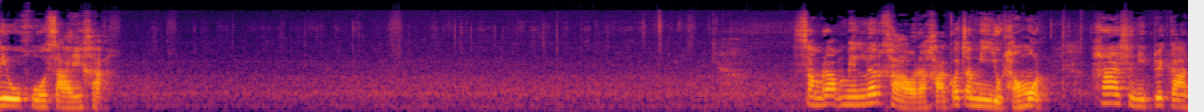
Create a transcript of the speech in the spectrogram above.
ลิวโคไซต์ค่ะ สำหรับเม็ดเลือดขาวนะคะ ก็จะมีอยู่ทั้งหมด 5 ชนิดด้วยกัน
